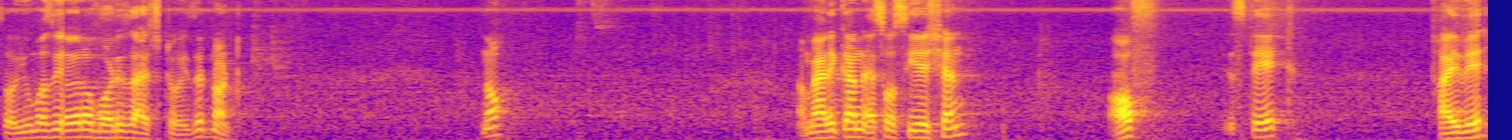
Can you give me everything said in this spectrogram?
So, you must be aware of what is AASHTO, is it not? No? American Association of State Highway,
